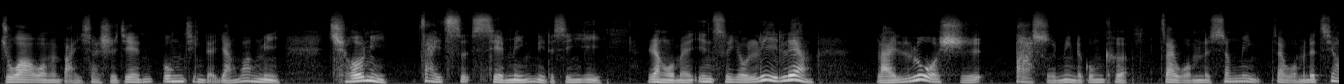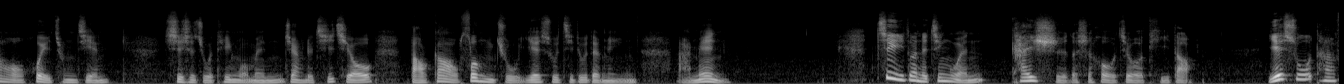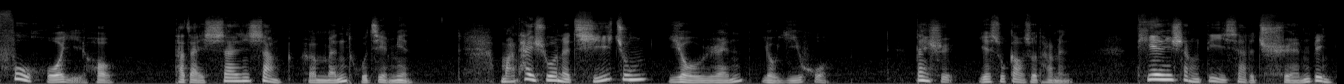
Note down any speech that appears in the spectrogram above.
主啊，我们把以下时间恭敬的仰望你，求你再次显明你的心意，让我们因此有力量来落实大使命的功课，在我们的生命，在我们的教会中间。谢谢主，听我们这样的祈求祷告，奉主耶稣基督的名，阿门。这一段的经文开始的时候就提到，耶稣他复活以后，他在山上和门徒见面。马太说呢，其中有人有疑惑，但是耶稣告诉他们，天上地下的权柄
